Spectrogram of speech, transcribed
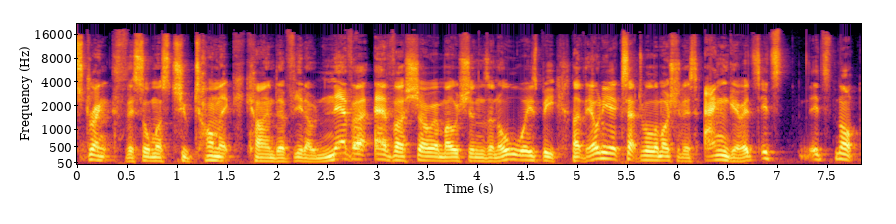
strength, this almost Teutonic kind of, you know, never ever show emotions and always be like the only acceptable emotion is anger. It's it's it's not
